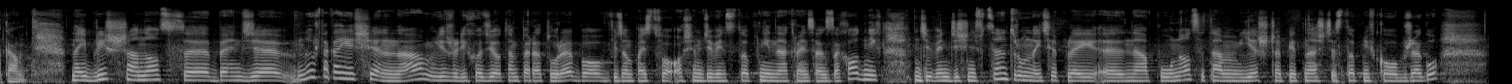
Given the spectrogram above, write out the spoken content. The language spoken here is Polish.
Najbliższa noc e, będzie no już taka jesienna, jeżeli chodzi o temperaturę, bo widzą Państwo 8-9 stopni na krańcach zachodnich, 9-10 w centrum, najcieplej e, na północy, tam jeszcze 15 stopni w koło brzegu,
